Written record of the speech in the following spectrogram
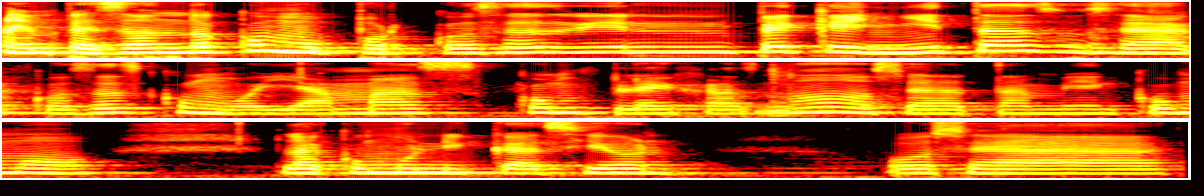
empezando como por cosas bien pequeñitas, o sea, cosas como ya más complejas, ¿no? O sea, también como la comunicación, o sea...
